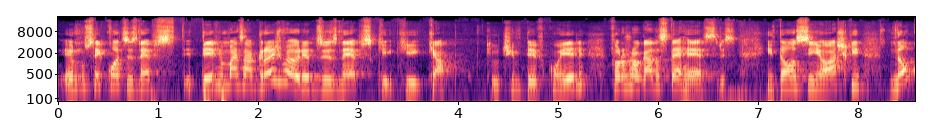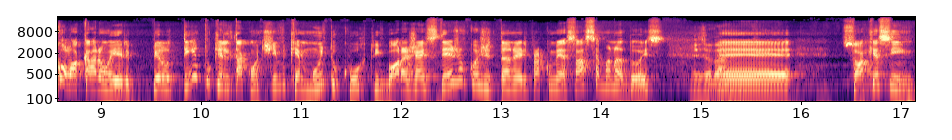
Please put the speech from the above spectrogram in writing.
eu não sei quantos snaps teve, mas a grande maioria dos snaps que, que, que, a, que o time teve com ele foram jogadas terrestres. Então, assim, eu acho que não colocaram ele pelo tempo que ele tá com o time, que é muito curto, embora já estejam cogitando ele para começar a semana 2. Exatamente. É, só que, assim,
